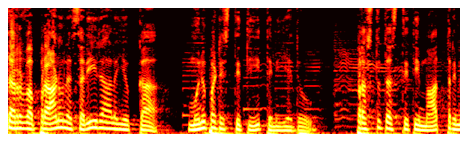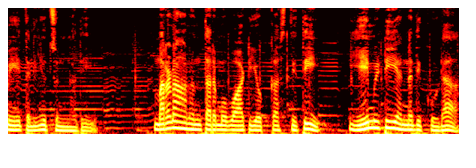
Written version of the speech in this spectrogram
సర్వ ప్రాణుల శరీరాల యొక్క మునుపటి స్థితి తెలియదు. ప్రస్తుత స్థితి మాత్రమే తెలియచున్నది. మరణానంతరము వాటి యొక్క స్థితి ఏమిటి అన్నది కూడా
